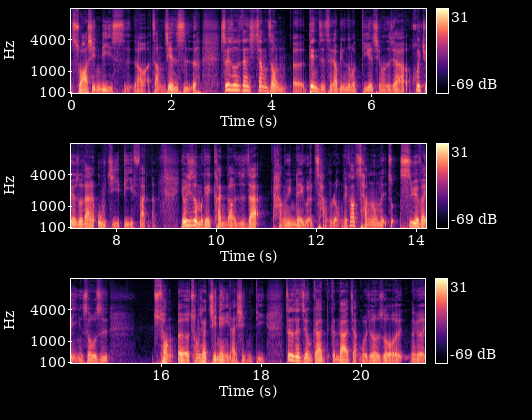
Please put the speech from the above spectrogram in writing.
刷新历史，你知道吗？长见识的。所以说，在像这种呃电子成交比那么低的情况之下，会觉得说当然物极必反了。尤其是我们可以看到，就是在航运类股的长荣，可以看到长荣的四月份营收是。创呃创下今年以来新低，这个在之前跟跟大家讲过，就是说那个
